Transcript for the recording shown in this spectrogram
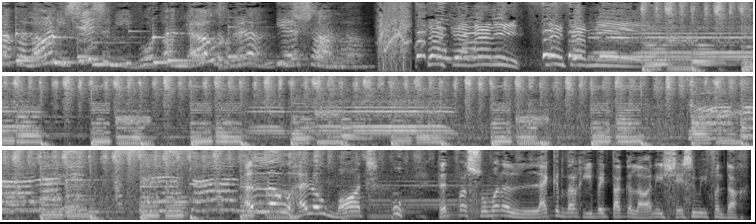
Takalani Sesemi word aan jou gebring, Eersanna. Takalani Sesame. Hallo, hallo maat. O, dit was sommer 'n lekker dag hier by Takalani Sesemi vandag.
